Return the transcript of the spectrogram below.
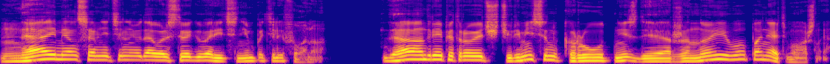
Да, имел сомнительное удовольствие говорить с ним по телефону. Да, Андрей Петрович, Черемисин крут, не сдержан, но его понять можно.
